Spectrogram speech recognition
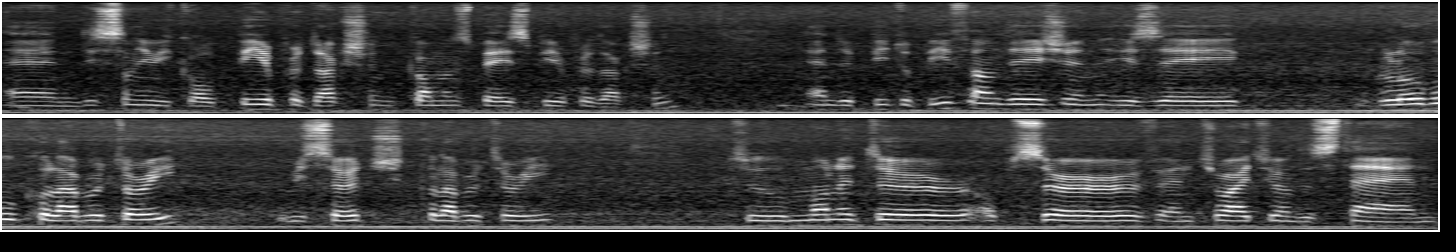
And this is something we call peer production, commons-based peer production. And the P2P Foundation is a global collaboratory, research collaboratory, to monitor, observe, and try to understand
